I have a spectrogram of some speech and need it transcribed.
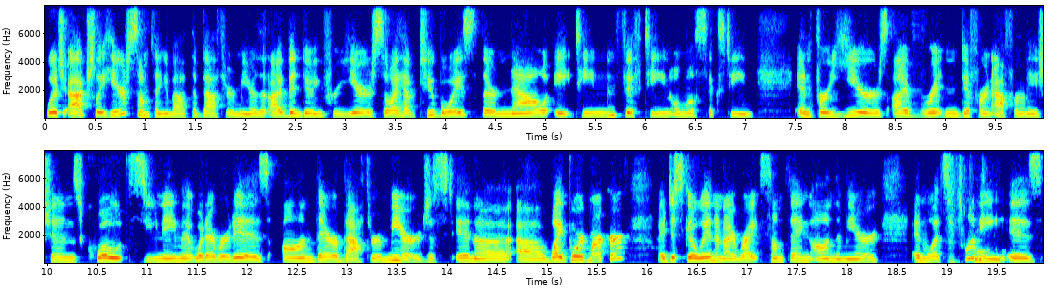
Which actually, here's something about the bathroom mirror that I've been doing for years. So I have two boys. They're now 18 and 15, almost 16 and for years, I've written different affirmations, quotes, you name it, whatever it is, on their bathroom mirror, just in a, a whiteboard marker. I just go in and I write something on the mirror. And what's That's funny cool. is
